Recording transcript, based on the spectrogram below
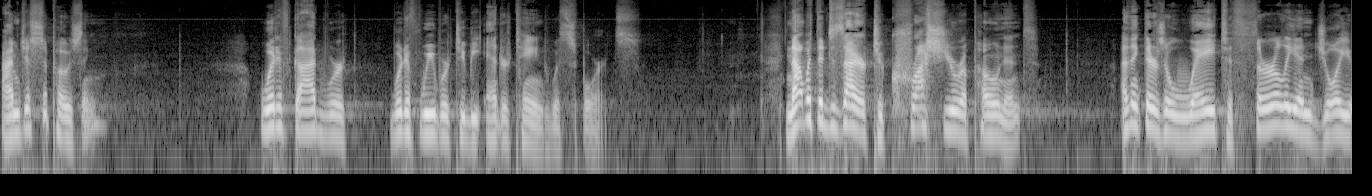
I'm just supposing. What if God were, what if we were to be entertained with sports? Not with the desire to crush your opponent. I think there's a way to thoroughly enjoy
